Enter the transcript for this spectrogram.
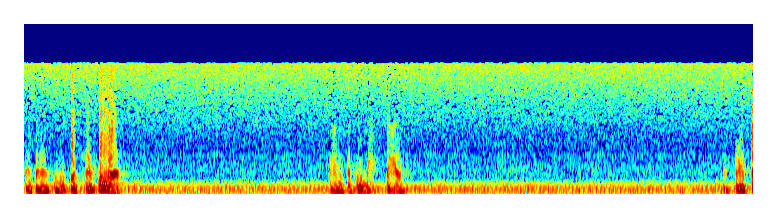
ก็จะถึงจุดของกิเลสการปฏิบัติใจพอใจ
